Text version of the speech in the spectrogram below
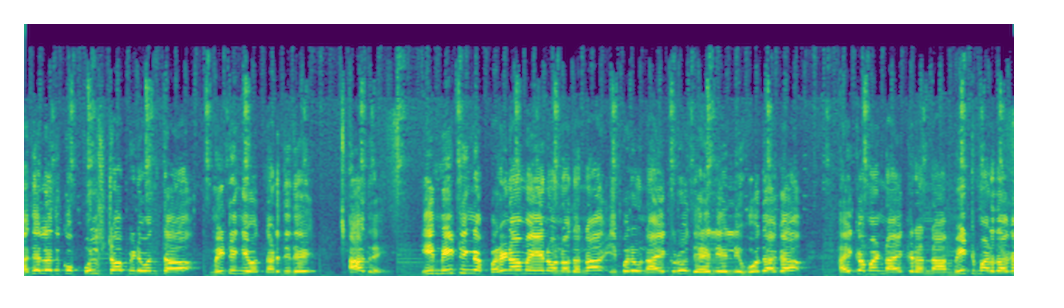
ಅದೆಲ್ಲದಕ್ಕೂ ಫುಲ್ ಸ್ಟಾಪ್ ಇಡುವಂತಹ ಮೀಟಿಂಗ್ ಇವತ್ತು ನಡೆದಿದೆ. ಆದರೆ ಈ ಮೀಟಿಂಗ್ನ ಪರಿಣಾಮ ಏನು ಅನ್ನೋದನ್ನು ಇಬ್ಬರು ನಾಯಕರು ದೆಹಲಿಯಲ್ಲಿ ಹೋದಾಗ, ಹೈಕಮಾಂಡ್ ನಾಯಕರನ್ನ ಮೀಟ್ ಮಾಡಿದಾಗ,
